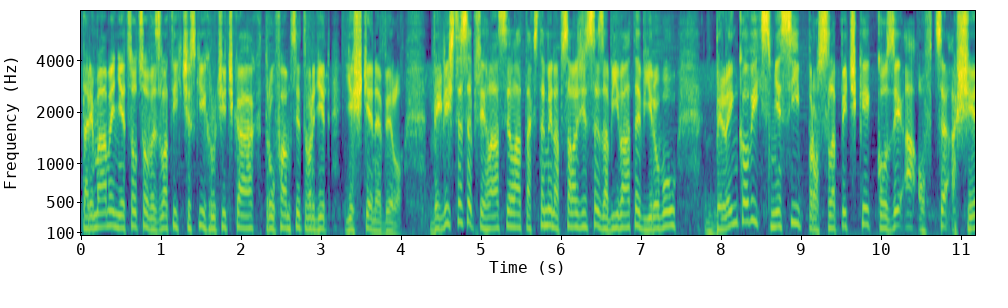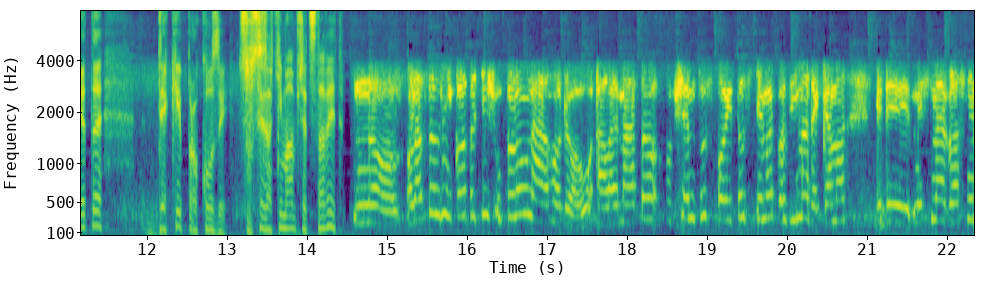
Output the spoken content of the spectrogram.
tady máme něco, co ve zlatých českých ručičkách, troufám si tvrdit, ještě nebylo. Vy, když jste se přihlásila, tak jste mi napsala, že se zabýváte výrobou bylinkových směsí pro slepičky, kozy a ovce a šijete deky pro kozy. Co si zatím mám představit? No, ona to vzniklo totiž úplnou náhodou, ale má to ovšem tu spojitost s těma kozíma dekama, kdy my jsme vlastně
